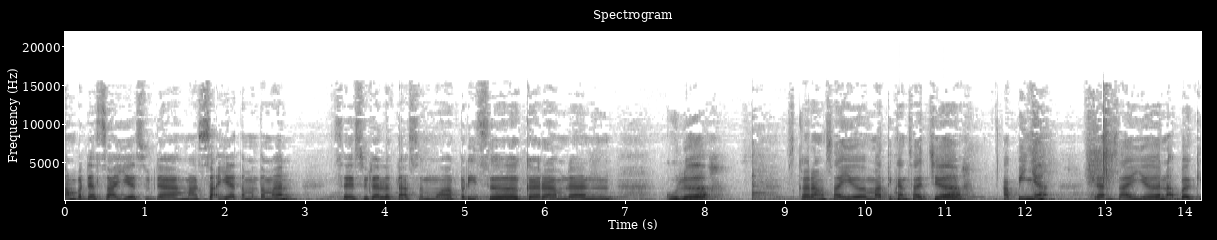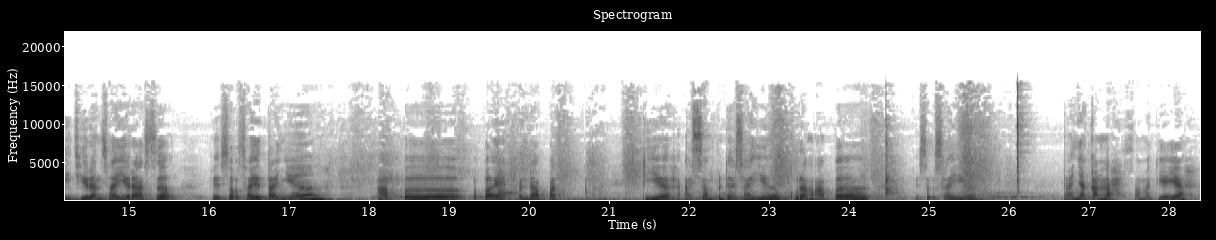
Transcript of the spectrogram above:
asam pedas saya sudah masak ya teman-teman. Saya sudah letak semua perise, garam dan gula. Sekarang saya matikan saja apinya dan saya nak bagi jiran saya rasa. Besok saya tanya apa apa ya pendapat dia asam pedas saya kurang apa. Besok saya tanyakanlah sama dia ya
